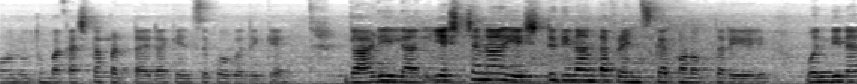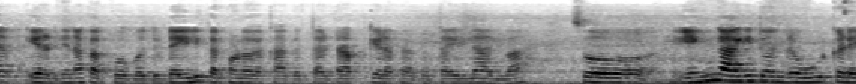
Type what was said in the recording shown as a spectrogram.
ಅವನು ತುಂಬ ಕಷ್ಟಪಡ್ತಾ ಇದ್ದ ಕೆಲ್ಸಕ್ಕೆ ಹೋಗೋದಕ್ಕೆ. ಗಾಡಿ ಇಲ್ಲ ಅಂದರೆ ಎಷ್ಟು ಜನ, ಎಷ್ಟು ದಿನ ಅಂತ ಫ್ರೆಂಡ್ಸ್ ಕರ್ಕೊಂಡು ಹೋಗ್ತಾರೆ ಹೇಳಿ. ಒಂದಿನ, ಎರಡು ದಿನ ಕರ್ಕೋಬೋದು ಡೈಲಿ ಕರ್ಕೊಂಡು ಹೋಗೋಕ್ಕಾಗುತ್ತಾ? ಡ್ರಾಪ್ ಕೇಳೋಕ್ಕಾಗುತ್ತಾ? ಇಲ್ಲ ಅಲ್ವಾ? ಸೊ ಹೆಂಗಾಗಿತ್ತು ಅಂದರೆ ಊರ ಕಡೆ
